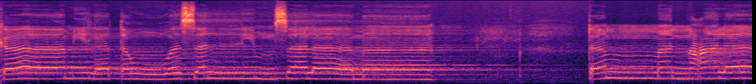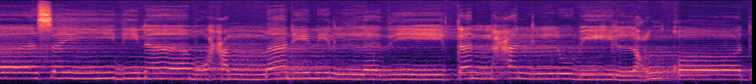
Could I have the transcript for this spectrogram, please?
كاملة وسلم سلاما. تما على سيدنا محمد الذي تنحل به العقاد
